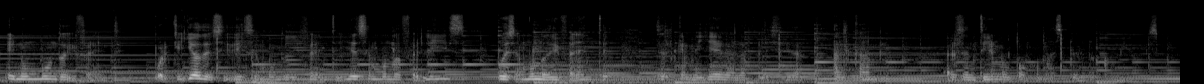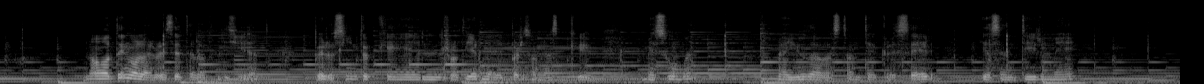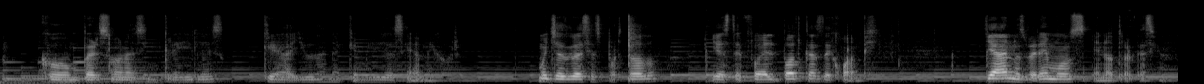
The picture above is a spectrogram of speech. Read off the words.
en un mundo diferente. Porque yo decidí ese mundo diferente. Y ese mundo feliz o ese mundo diferente es el que me lleva a la felicidad, al cambio, al sentirme un poco más pleno conmigo mismo. No tengo la receta de la felicidad, pero siento que el rodearme de personas que me suman me ayuda bastante a crecer y a sentirme con personas increíbles que ayudan a que mi día sea mejor. Muchas gracias por todo y este fue el podcast de Juanpi. Ya nos veremos en otra ocasión.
